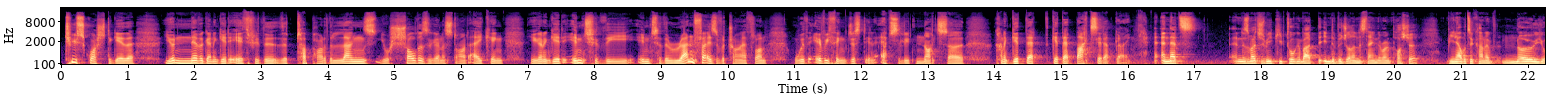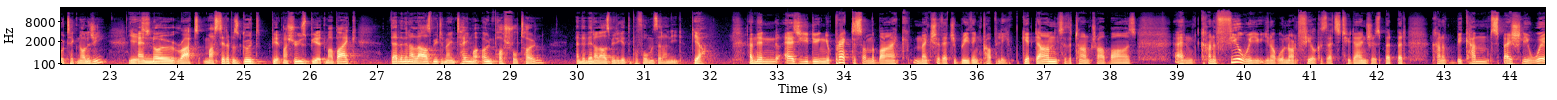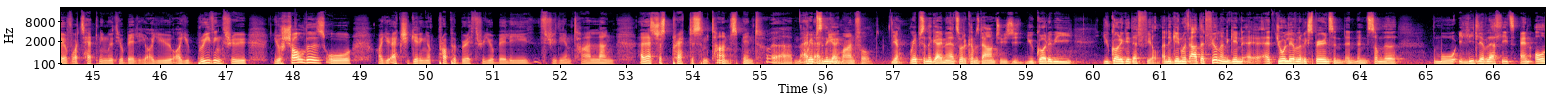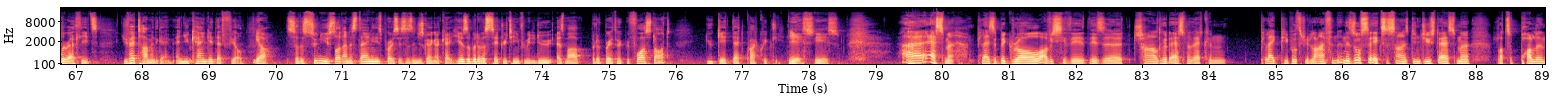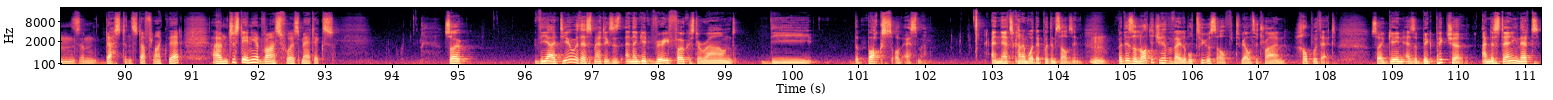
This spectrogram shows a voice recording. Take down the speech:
too squashed together, you're never going to get air through the, the top part of the lungs. Your shoulders are going to start aching. You're going to get into the into the run phase of a triathlon with everything just in absolute knots. So, kind of get that get that bike setup going. And that's and as much as we keep talking about the individual understanding their own posture, being able to kind of know your technology Yes. and know right, my setup is good, be it my shoes, be it my bike, that then allows me to maintain my own postural tone, and then, then allows me to get the performance that I need. Yeah. And then as you're doing your practice on the bike, make sure that you're breathing properly. Get down into the time trial bars and kind of feel where you, you know, well, not feel because that's too dangerous, but, but kind of become spatially aware of what's happening with your belly. Are you, are you breathing through your shoulders or are you actually getting a proper breath through your belly, through the entire lung? And that's just practice and time spent um, and, Reps and in the being game. mindful. Yeah, reps in the game, and that's what it comes down to. Is you, you've got to be, you've got to get that feel. And again, without that feel, and again, at your level of experience, and, and, and some of the, the more elite level athletes and older athletes, you've had time in the game, and you can get that feel. Yeah. So the sooner you start understanding these processes and just going, okay, here's a bit of a set routine for me to do as my bit of breath work before I start, you get that quite quickly. Yes, yes. Uh, asthma plays a big role. Obviously, there, there's a childhood asthma that can plague people through life, and then there's also exercise-induced asthma, lots of pollens and dust and stuff like that. Um, just any advice for asthmatics? So, the idea with asthmatics is, and they get very focused around the the box of asthma, and that's kind of what they put themselves in. Mm. But there's a lot that you have available to yourself to be able to try and help with that. So again, as a big picture, understanding that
